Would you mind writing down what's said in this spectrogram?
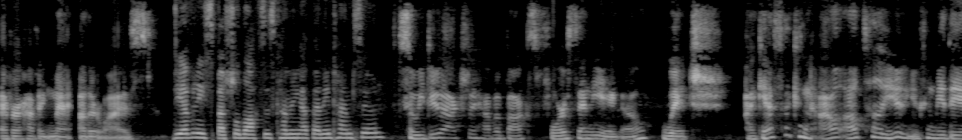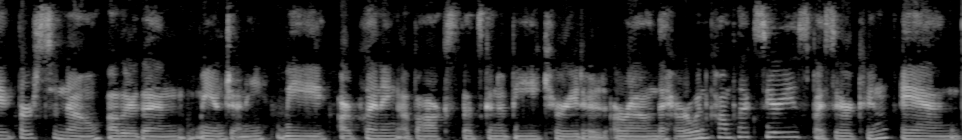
ever having met otherwise. Do you have any special boxes coming up anytime soon? So we do actually have a box for San Diego, which I guess I can. I'll, I'll tell you. You can be the first to know, other than me and Jenny. We are planning a box that's going to be curated around the Heroine Complex series by Sarah Kuhn, and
